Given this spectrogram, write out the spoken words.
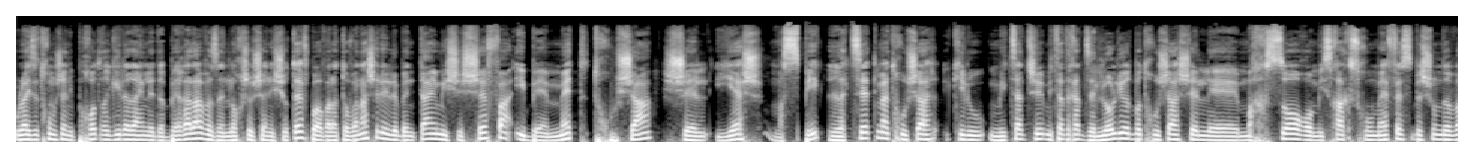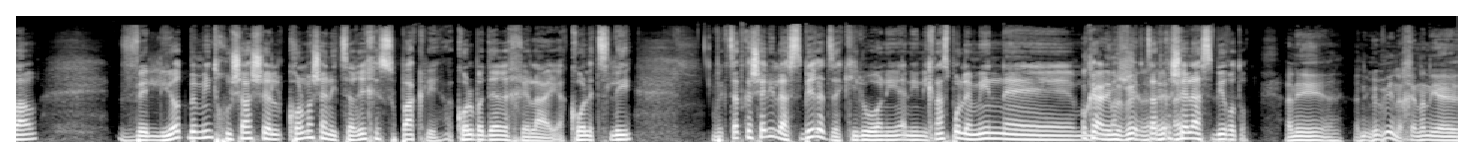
אולי זה תחום שאני פחות רגיל עדיין לדבר עליו, אז אני לא חושב שאני שוטף בו, אבל התובנה שלי לבינתיים היא ששפע היא באמת תחושה של יש מספיק. לצאת מהתחושה, כאילו מצד, מצד אחד זה לא להיות בתחושה של אה, מחסור או משחק סכום אפס בשום דבר. ולהיות במין תחושה של כל מה שאני צריך יסופק לי, הכל בדרך אליי, הכל אצלי. וקצת קשה לי להסביר את זה, כאילו אני, אני נכנס פה למין אה, אוקיי, אני מבין. קצת קשה אני, להסביר אותו. אני, אני מבין, לכן אני אה,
